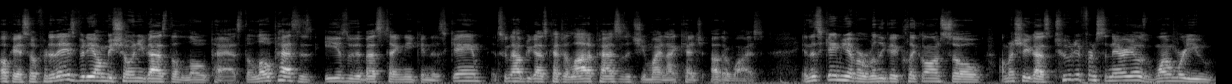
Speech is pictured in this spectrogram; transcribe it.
Okay, so for today's video, I'm going to be showing you guys the low pass. The low pass is easily the best technique in this game. It's going to help you guys catch a lot of passes that you might not catch otherwise. In this game, you have a really good click on, so I'm going to show you guys two different scenarios. One where you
